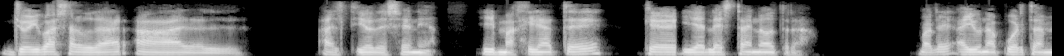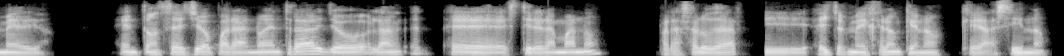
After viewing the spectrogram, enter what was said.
yo iba a saludar al, al tío de Senia. Imagínate que y él está en otra, ¿vale? Hay una puerta en medio. Entonces yo, para no entrar, yo la- eh, estiré la mano para saludar y ellos me dijeron que no, que así no,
